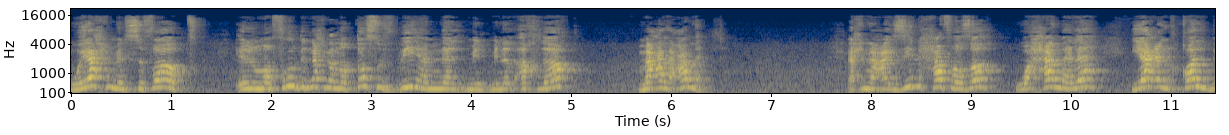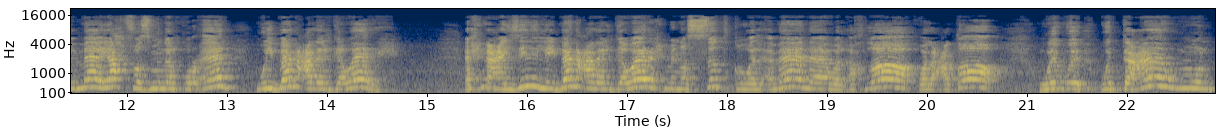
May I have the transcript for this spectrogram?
ويحمل صفات المفروض إن إحنا نتصف بيها من من, من الأخلاق مع العمل. إحنا عايزين حفظه وحملة يعي القلب ما يحفظ من القرآن ويبان على الجوارح. إحنا عايزين اللي يبان على الجوارح من الصدق والأمانة والأخلاق والعطاء والتعاون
